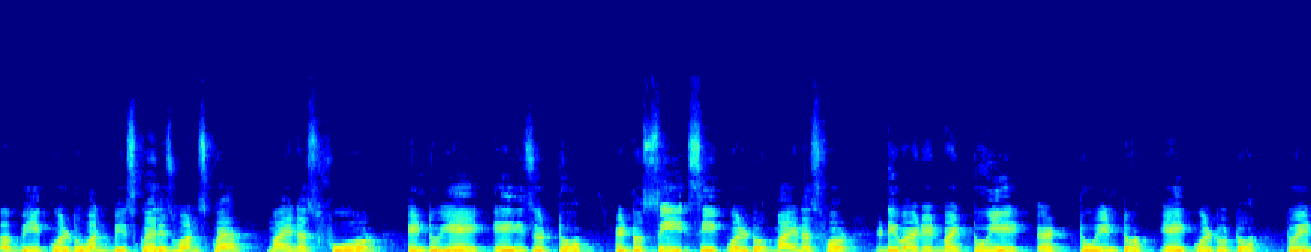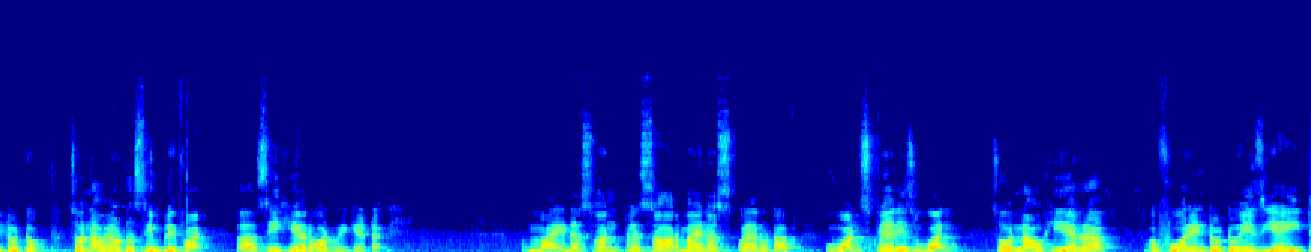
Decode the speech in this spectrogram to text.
Uh, b equal to 1 b square is 1 square minus 4 into a. A is 2 into c. C equal to minus 4 divided by 2a uh, 2 into a equal to 2 2 into 2 so now we have to simplify. Uh, see here what we get. Minus 1 plus or minus square root of 1 square is 1 so now here uh, 4 into 2 is 8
